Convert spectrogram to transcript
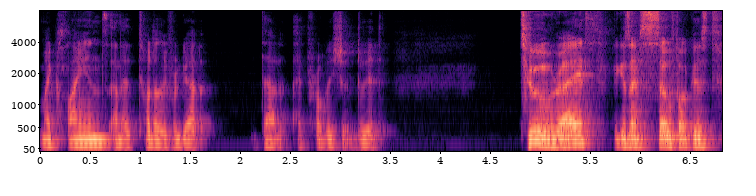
my clients, and I totally forgot that I probably should do it too, right? Because I'm so focused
